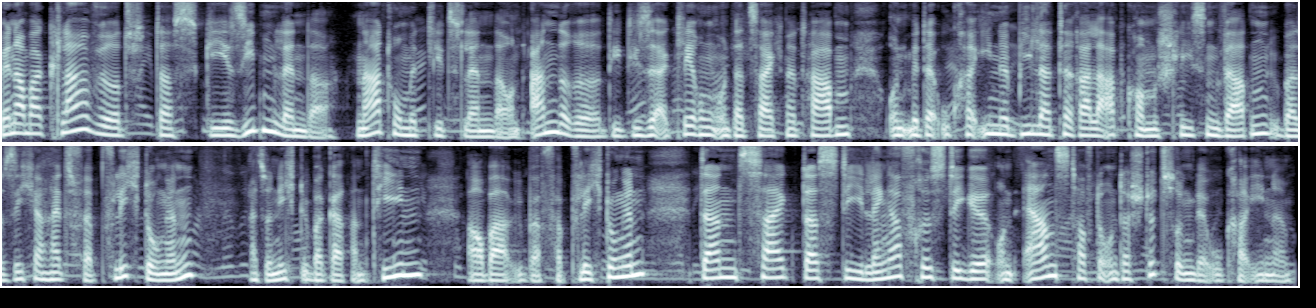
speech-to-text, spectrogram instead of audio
Wenn aber klar wird, dass G7-Länder, NATO-Mitgliedsländer und andere, die diese Erklärung unterzeichnet haben und mit der Ukraine bilaterale Abkommen schließen werden über Sicherheitsverpflichtungen, also nicht über Garantien, aber über Verpflichtungen, dann zeigt das die längerfristige und ernsthafte Unterstützung der Ukraine.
